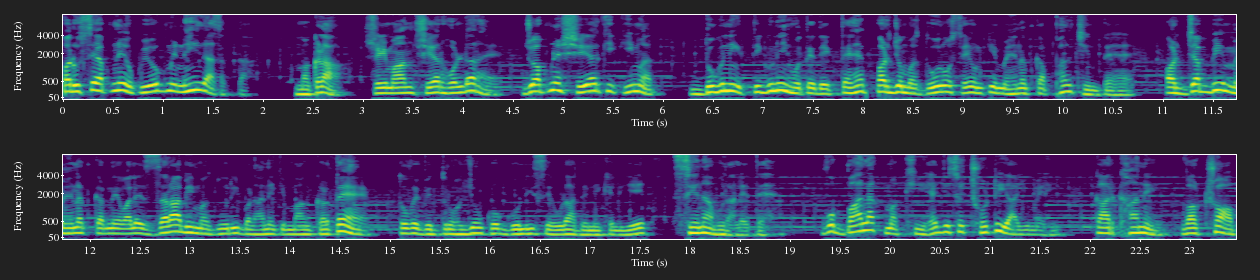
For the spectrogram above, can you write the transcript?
पर उसे अपने उपयोग में नहीं ला सकता। मकड़ा श्रीमान शेयर होल्डर है, जो अपने शेयर की कीमत दुगनी तिगुनी होते देखते हैं, पर जो मजदूरों से उनकी मेहनत का फल छीनते हैं और जब भी मेहनत करने वाले जरा भी मजदूरी बढ़ाने की मांग करते हैं तो वे विद्रोहियों को गोली से उड़ा देने के लिए सेना बुला लेते हैं। वो बालक मक्खी है जिसे छोटी आयु में ही कारखाने वर्कशॉप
